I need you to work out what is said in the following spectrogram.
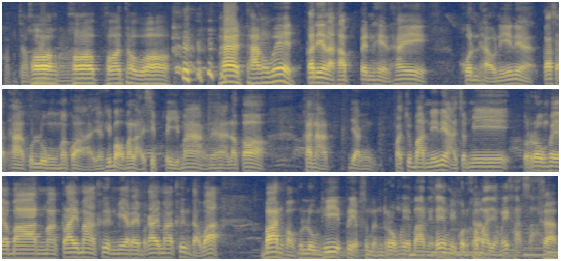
ความจำพอแม่นมาก พอพอทว แพทย์ทางเวช ก็นี่แหละครับ เป็นเหตุให้คนแถวนี้เนี่ยก็ศรัทธาคุณลุงมากว่า อย่างที่บอกมาหลายสิบปีมากนะฮะ แล้วก็ ขนาดอย่างปัจจุบันนี้เนี่ยอาจจะมีโรงพยาบาลมาใกล้มากขึ้น มีอะไรมาใกล้มากขึ้น แต่ว่าบ้านของคุณลุงที่เปรียบเสมือนโรงพยาบาลเนี่ยก็ยังมีคนเข้ามาอย่างไม่ขาดสาย ครับ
